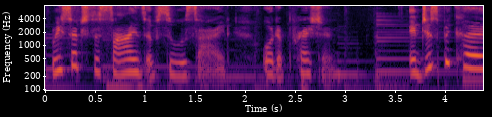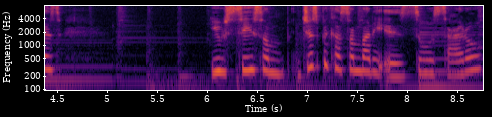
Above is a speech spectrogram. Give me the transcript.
Research the signs of suicide or depression. And just because you see some, just because somebody is suicidal,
